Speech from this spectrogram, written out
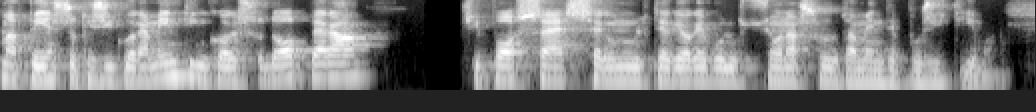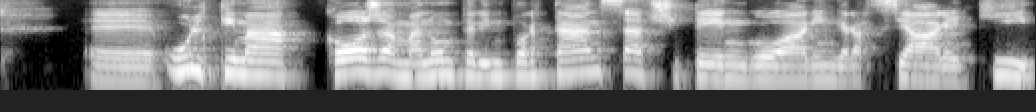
ma penso che sicuramente in corso d'opera ci possa essere un'ulteriore evoluzione assolutamente positiva. Eh, ultima cosa, ma non per importanza, ci tengo a ringraziare chi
